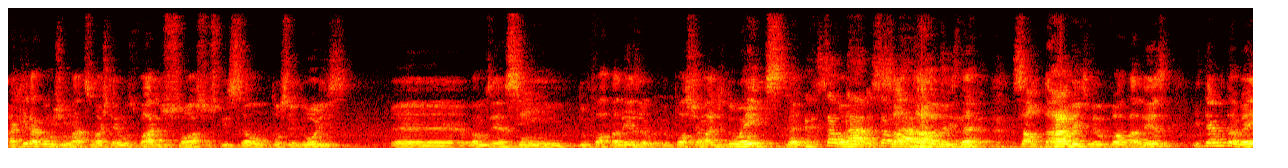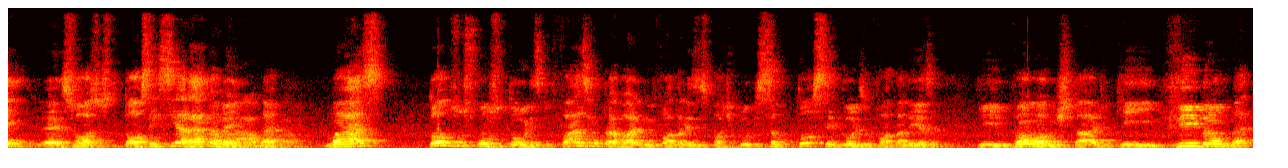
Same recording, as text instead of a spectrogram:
Aqui na Gomes de Matos nós temos vários sócios que são torcedores, é, vamos dizer assim, do Fortaleza, eu posso chamar de doentes, né? Saudáveis, Como- saudáveis. saudáveis, né? Saudáveis pelo Fortaleza. E temos também é, sócios que torcem Ceará também, né? Mas todos os consultores que fazem o trabalho do Fortaleza Esporte Clube são torcedores do Fortaleza, que vão ao estádio, que vibram, né?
